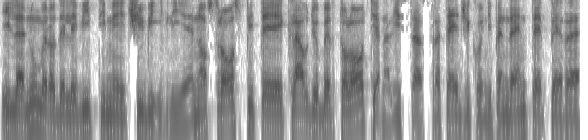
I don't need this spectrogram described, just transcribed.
il numero delle vittime civili. È nostro ospite Claudio Bertolotti, analista strategico indipendente per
